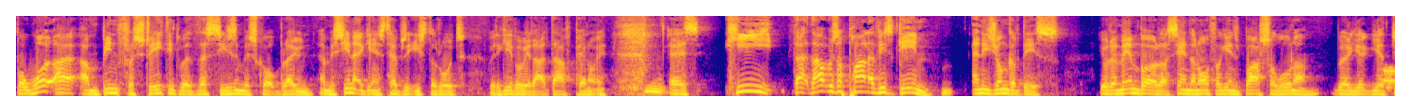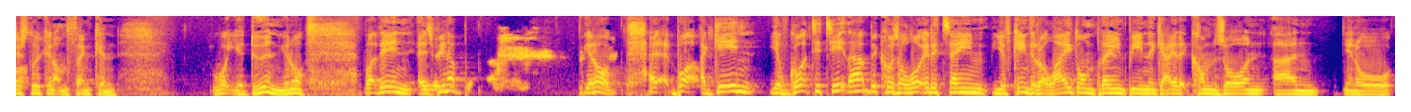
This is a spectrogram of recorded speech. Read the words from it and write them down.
But what I, am being frustrated with this season with Scott Brown, and we've seen it against Hibs at Easter Road, where he gave away that daft penalty, mm. is he that that was a part of his game in his younger days. You'll remember the sending off against Barcelona, where you're, you're oh. just looking at him thinking, what you're doing, you know? But then it's been a you know, uh, but again, you've got to take that because a lot of the time you've kind of relied on Brown being the guy that comes on and you know,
